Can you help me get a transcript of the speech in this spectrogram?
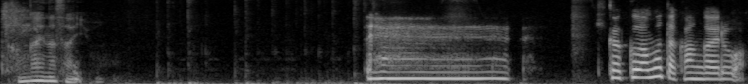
考えなさいよ。えー、企画はまた考えるわ。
